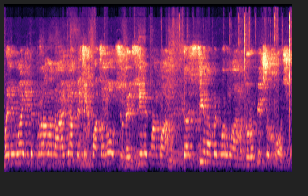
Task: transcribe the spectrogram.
Ви не маєте права наганяти цих пацанов сюди, в стіни парламенту. За стінами парламенту робіть, що хочете.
